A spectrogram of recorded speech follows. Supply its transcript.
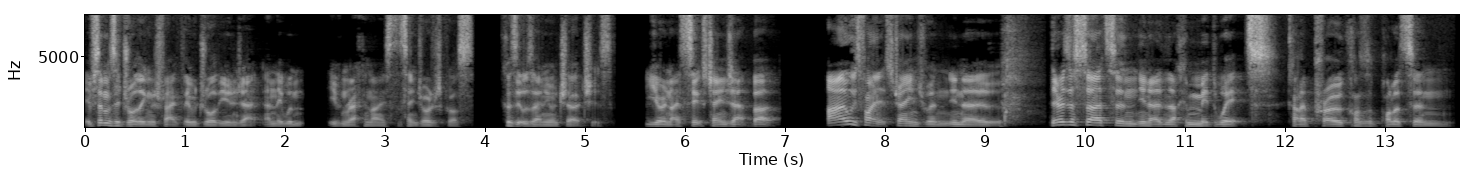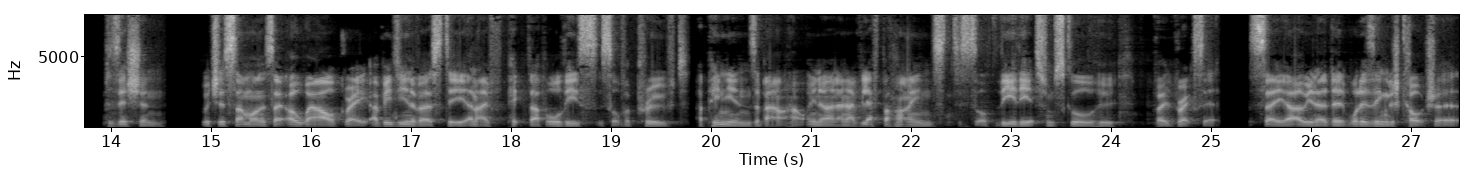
If someone said draw the English flag, they would draw the Union Jack, and they wouldn't even recognise the St George's Cross because it was only on churches. Euro '96 changed that, but I always find it strange when you know there is a certain, you know, like a midwit kind of pro cosmopolitan position, which is someone who say, oh, wow, great. I've been to university and I've picked up all these sort of approved opinions about how, you know, and I've left behind sort of the idiots from school who voted Brexit say, oh, you know, the, what is English culture?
